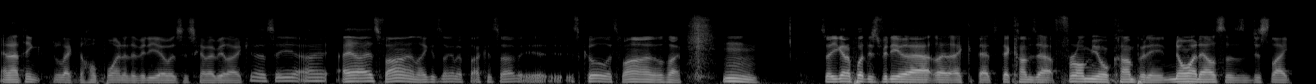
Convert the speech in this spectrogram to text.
And I think like the whole point of the video was just gonna be like, oh, see, AI, AI is fine. Like it's not gonna fuck us up. It, it's cool. It's fine. I was like, hmm. So you're gonna put this video out like, that's that comes out from your company, no one else's, and just like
